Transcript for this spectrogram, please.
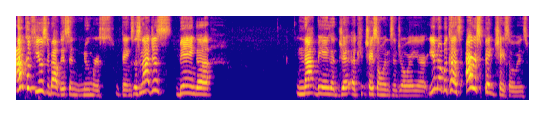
I'm confused about this in numerous things. It's not just being a not being a, J- a Chase Owens enjoyer, you know, because I respect Chase Owens,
